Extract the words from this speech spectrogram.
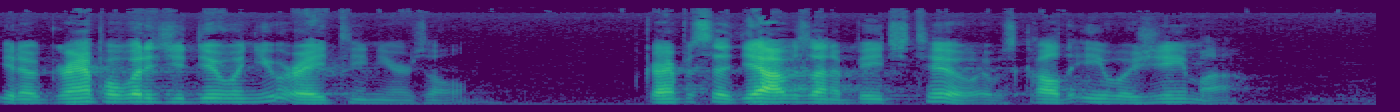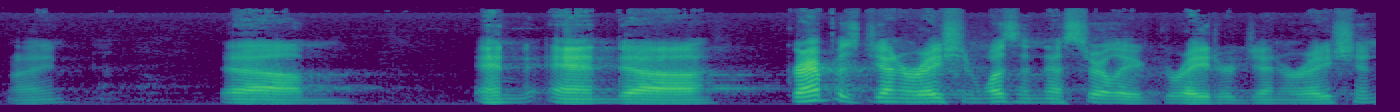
you know, grandpa, what did you do when you were 18 years old? Grandpa said, Yeah, I was on a beach too. It was called Iwo Jima, right? Um, and and uh, Grandpa's generation wasn't necessarily a greater generation,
